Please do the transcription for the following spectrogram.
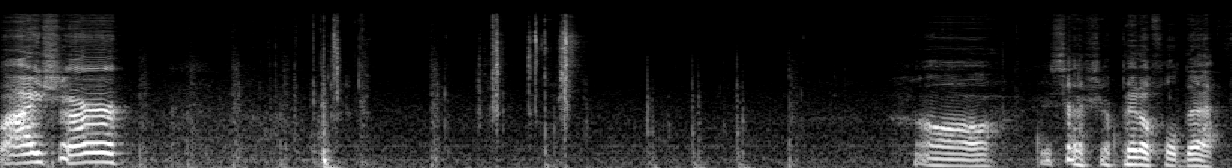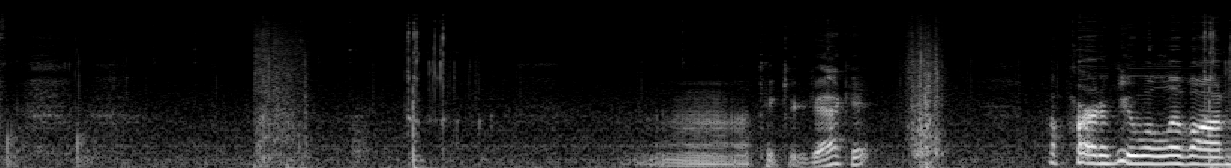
Bye, sir. Oh, it's such a pitiful death. Uh, I'll take your jacket. A part of you will live on.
